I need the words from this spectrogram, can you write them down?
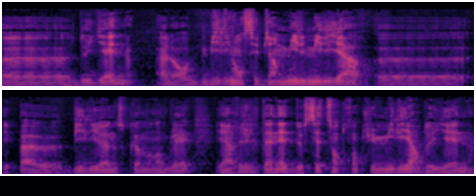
euh, de yens. Alors, billions, c'est bien 1000 milliards euh, et pas euh, billions comme en anglais. Et un résultat net de 738 milliards de yens,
